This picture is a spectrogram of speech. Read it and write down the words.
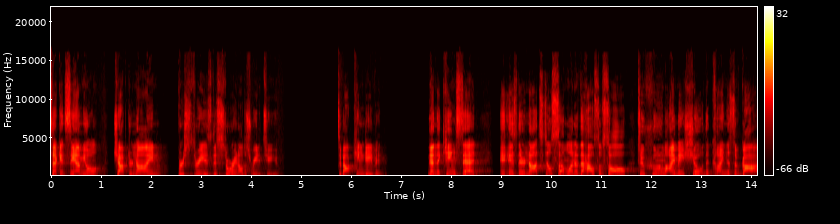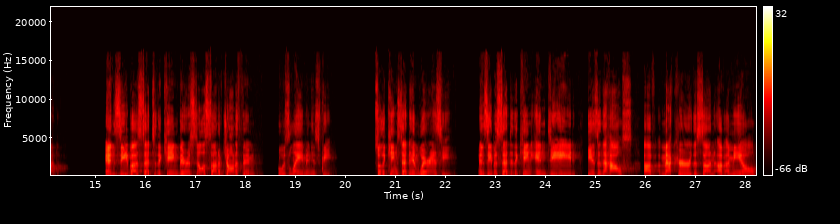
2 Samuel chapter 9, verse 3 is this story, and I'll just read it to you. It's about King David. Then the king said, Is there not still someone of the house of Saul to whom I may show the kindness of God? And Ziba said to the king, There is still a son of Jonathan who is lame in his feet. So the king said to him, Where is he? And Ziba said to the king, Indeed, he is in the house of Machir, the son of Ammiel,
